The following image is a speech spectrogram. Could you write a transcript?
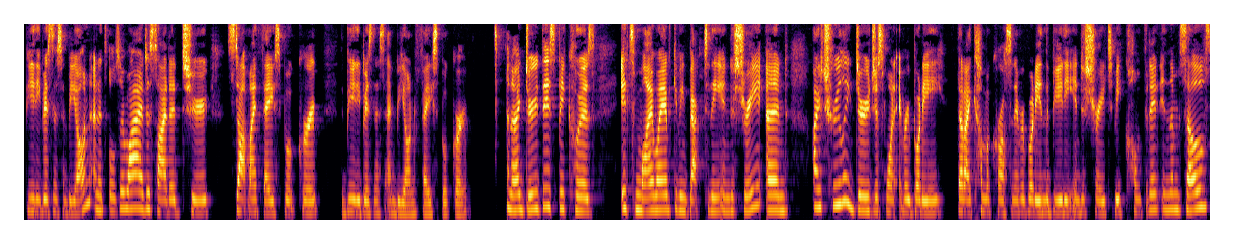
Beauty, Business, and Beyond. And it's also why I decided to start my Facebook group, the Beauty, Business, and Beyond Facebook group. And I do this because it's my way of giving back to the industry. And I truly do just want everybody that I come across and everybody in the beauty industry to be confident in themselves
